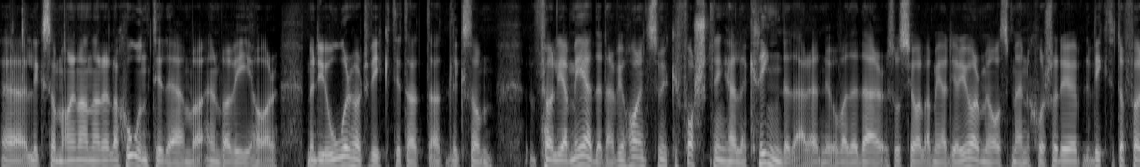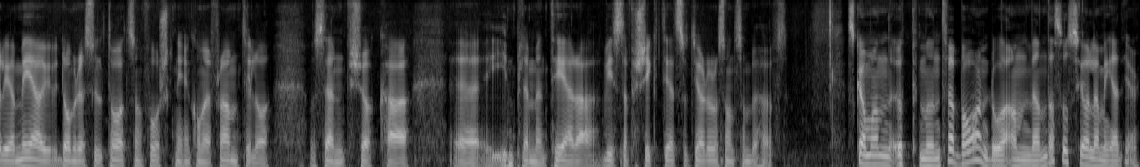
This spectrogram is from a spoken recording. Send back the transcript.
eh, liksom en annan relation till det än vad, än vad, vi har. Men det är oerhört viktigt att, att liksom följa med det där. Vi har inte så mycket forskning heller kring det där ännu och vad det där sociala medier gör med oss människor. Så det är viktigt att följa med de resultat som forskningen kommer fram till och, och sen försöka eh, implementera vissa försiktighetsåtgärder och sånt som behövs. Ska man uppmuntra barn då att använda sociala medier?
